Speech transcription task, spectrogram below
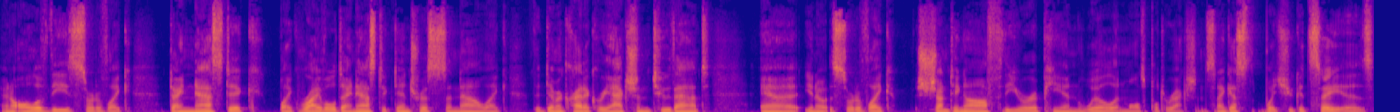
and all of these sort of like dynastic, like rival dynastic interests, and now like the democratic reaction to that, uh, you know, sort of like shunting off the European will in multiple directions. And I guess what you could say is,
